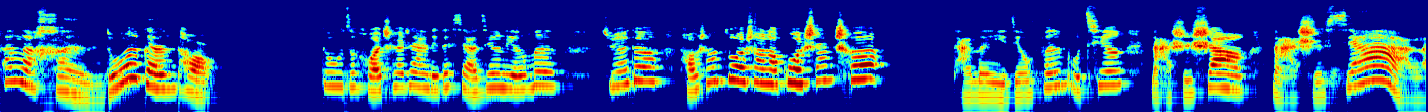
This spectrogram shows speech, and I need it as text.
翻了很多跟头。肚子火车站里的小精灵们觉得好像坐上了过山车，他们已经分不清哪是上哪是下了。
